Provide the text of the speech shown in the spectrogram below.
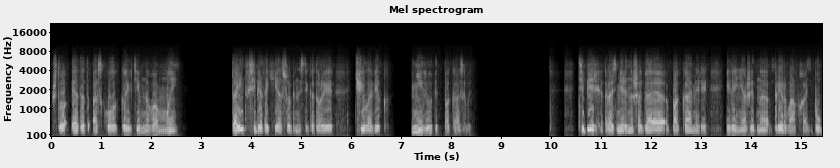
что этот осколок коллективного «мы» таит в себе такие особенности, которые человек не любит показывать. Теперь, размеренно шагая по камере или неожиданно прервав ходьбу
